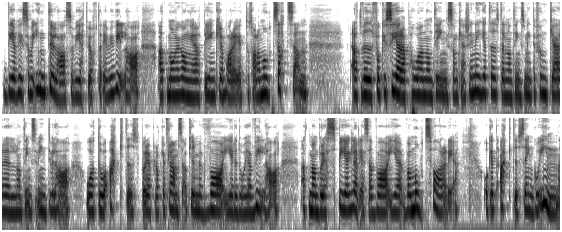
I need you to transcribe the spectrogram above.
det vi, som vi inte vill ha så vet vi ofta det vi vill ha. Att många gånger att det egentligen bara är totala motsatsen att vi fokuserar på någonting som kanske är negativt eller någonting som inte funkar eller någonting som vi inte vill ha. Och att då aktivt börja plocka fram så okej okay, men vad är det då jag vill ha? Att man börjar spegla det, så här, vad, är, vad motsvarar det? Och att aktivt sen gå in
